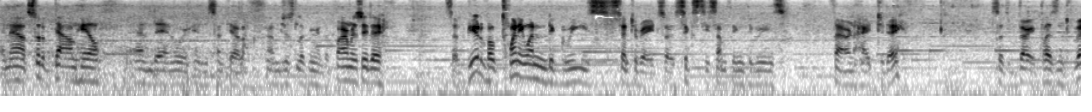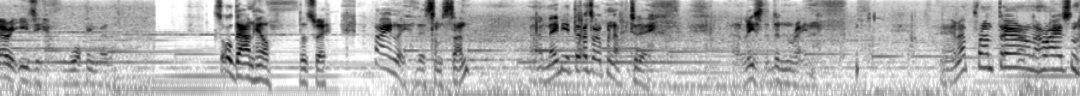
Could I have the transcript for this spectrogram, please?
And now it's sort of downhill and then we're in Santiago. I'm just looking at the pharmacy there. It's a beautiful 21 degrees centigrade, so 60 something degrees Fahrenheit today. So it's very pleasant, very easy walking weather. It's all downhill this way. Finally, there's some sun. Uh, maybe it does open up today. At least it didn't rain. And up front there on the horizon,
